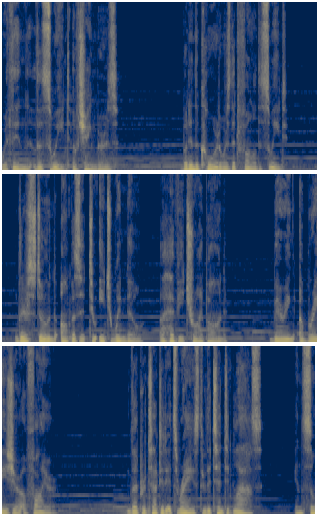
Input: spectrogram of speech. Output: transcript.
within the suite of chambers. But in the corridors that followed the suite, there stood opposite to each window a heavy tripod bearing a brazier of fire that protected its rays through the tinted glass and so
